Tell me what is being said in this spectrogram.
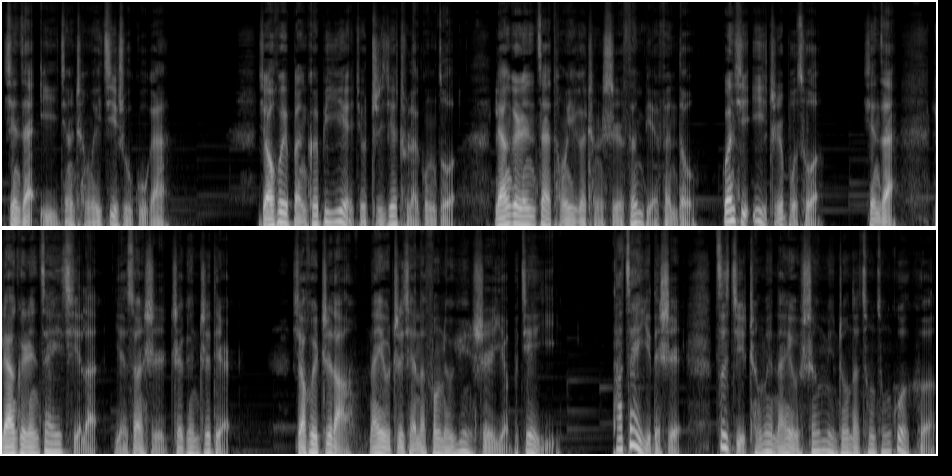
现在已经成为技术骨干。小慧本科毕业就直接出来工作，两个人在同一个城市分别奋斗，关系一直不错。现在两个人在一起了，也算是知根知底儿。小慧知道男友之前的风流韵事也不介意，她在意的是自己成为男友生命中的匆匆过客，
